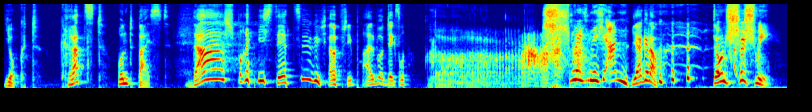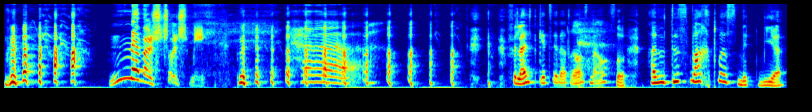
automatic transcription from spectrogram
juckt, kratzt und beißt. Da springe ich sehr zügig auf die Palme und denke so, mich nicht an. Ja, genau. Don't shush me. Never shush me. Vielleicht geht's dir da draußen auch so. Also das macht was mit mir.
